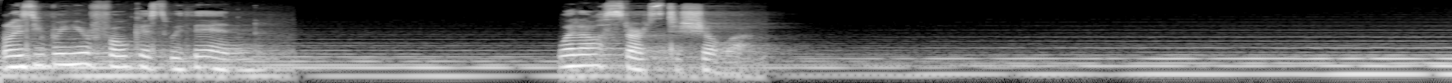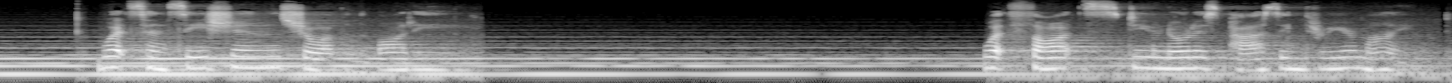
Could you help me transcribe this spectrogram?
And as you bring your focus within, what else starts to show up? What sensations show up in the body? What thoughts do you notice passing through your mind?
